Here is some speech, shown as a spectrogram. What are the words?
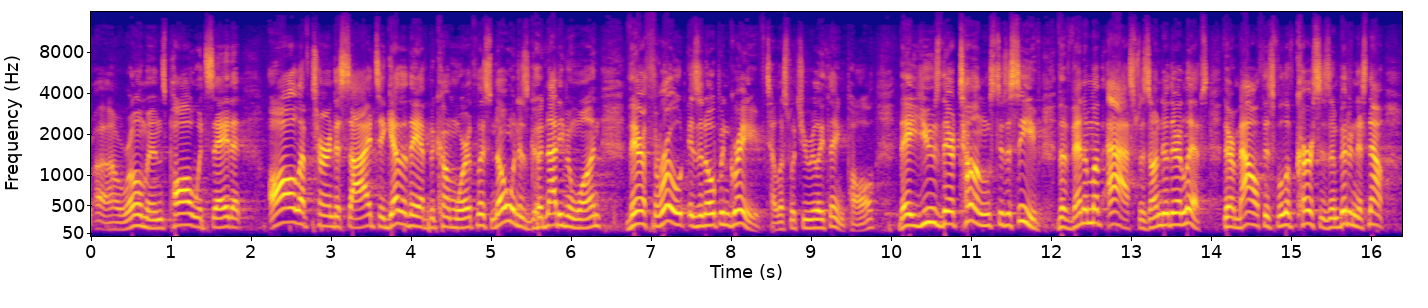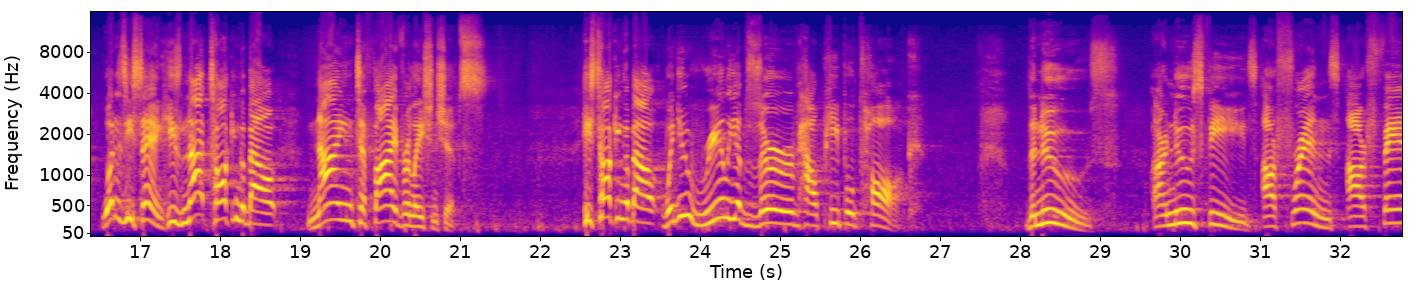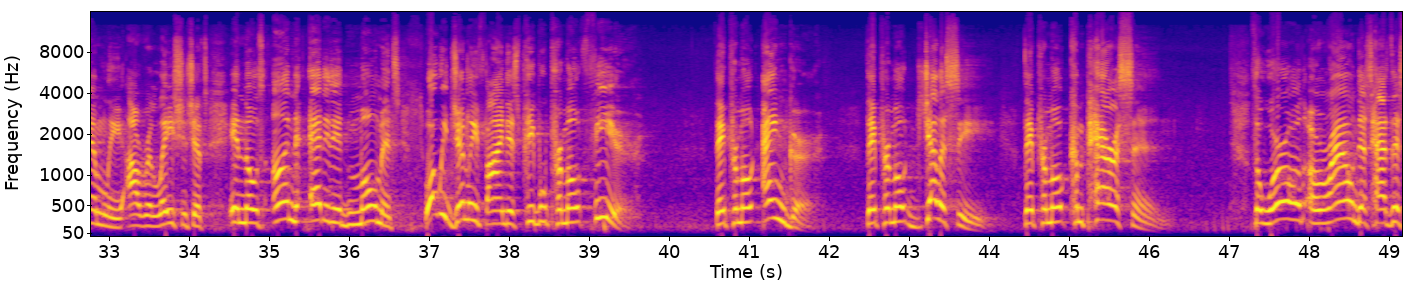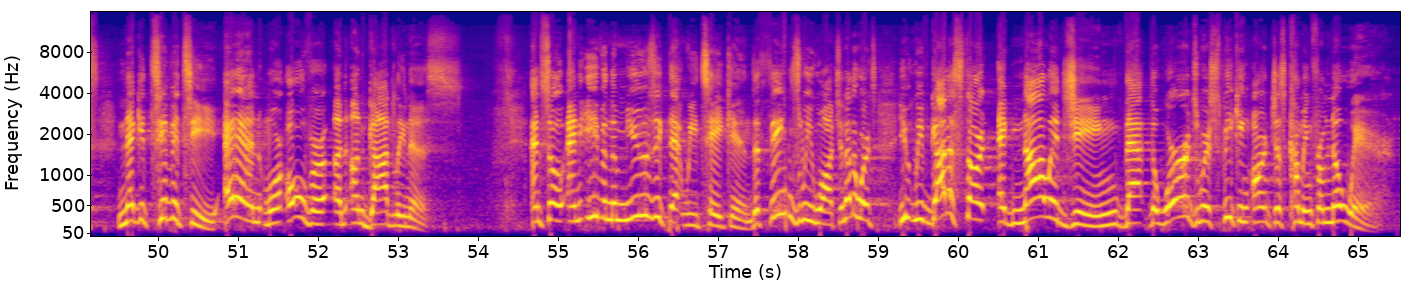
Uh, Romans, Paul would say that all have turned aside. Together they have become worthless. No one is good, not even one. Their throat is an open grave. Tell us what you really think, Paul. They use their tongues to deceive. The venom of asps is under their lips. Their mouth is full of curses and bitterness. Now, what is he saying? He's not talking about nine to five relationships. He's talking about when you really observe how people talk, the news, our news feeds, our friends, our family, our relationships, in those unedited moments, what we generally find is people promote fear, they promote anger, they promote jealousy, they promote comparison. The world around us has this negativity and, moreover, an ungodliness. And so, and even the music that we take in, the things we watch. In other words, you, we've got to start acknowledging that the words we're speaking aren't just coming from nowhere.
